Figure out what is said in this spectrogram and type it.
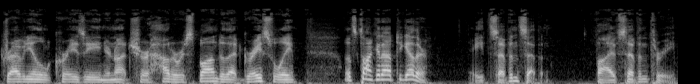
driving you a little crazy and you're not sure how to respond to that gracefully, let's talk it out together. 877 573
